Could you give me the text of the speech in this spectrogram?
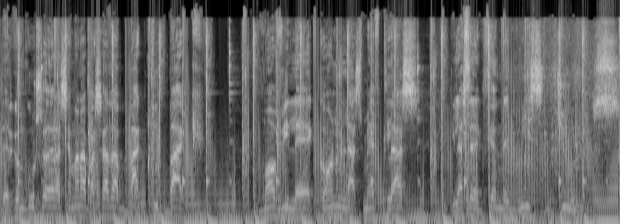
del concurso de la semana pasada Back to Back Mobile con las mezclas y la selección de Miss Jules.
